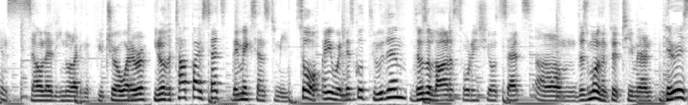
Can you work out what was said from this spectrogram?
and sell it you know, like in the future or whatever. You know, the top five sets, they make sense to me. So anyway, let's go through them. There's a lot of Sword and Shield sets. Um, there's more than 15, man. There is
